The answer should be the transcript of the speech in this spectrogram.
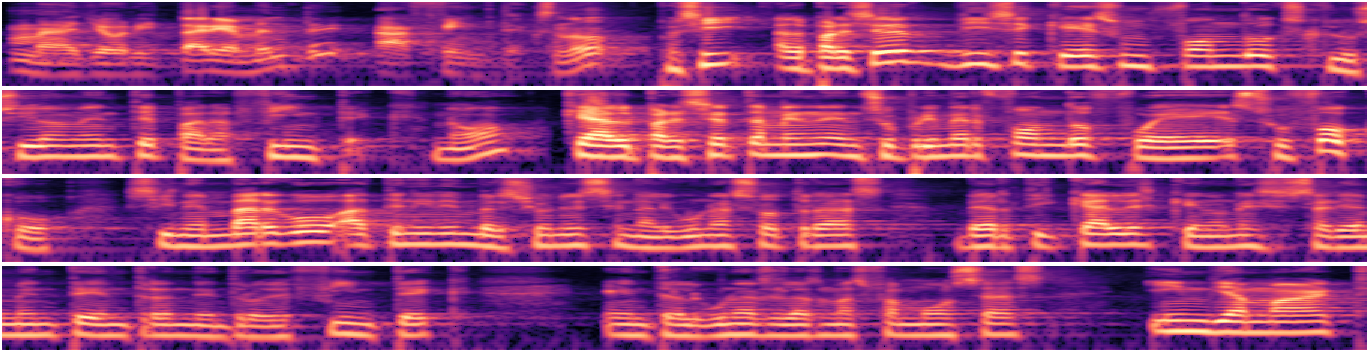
mayoritariamente a fintechs, ¿no? Pues sí, al parecer dice que es un fondo exclusivamente para fintech, ¿no? Que al parecer también en su primer fondo fue su foco. Sin embargo, ha tenido inversiones en algunas otras verticales que no necesariamente entran dentro de fintech entre algunas de las más famosas, IndiaMart,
